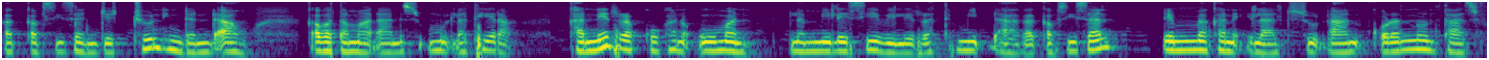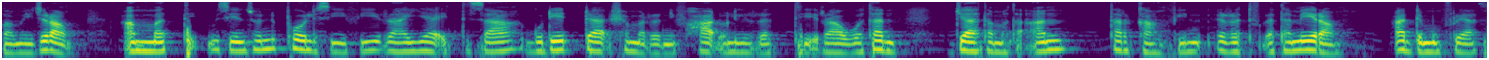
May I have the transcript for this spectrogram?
qaqqabsiisan jechuun hin danda'amu qabatamaadhaanis mul'ateera. Kanneen rakkoo kana uuman lammiilee siivilii irratti miidhaa qaqqabsiisan dhimma kana ilaalchisuudhaan qorannoon taasifamee jira. Ammatti miseensonni poolisii fi raayyaa ittisaa gudeeddaa shamarraniif haadholii irratti raawwatan jaatama ta'an tarkaanfiin irratti fudhatameera. Adde Mufriyaat.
